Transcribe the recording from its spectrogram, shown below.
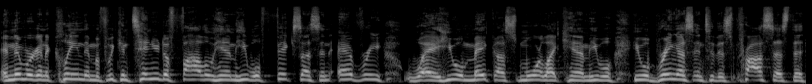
and then we're gonna clean them. If we continue to follow him, he will fix us in every way. He will make us more like him. He will, he will bring us into this process, that,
